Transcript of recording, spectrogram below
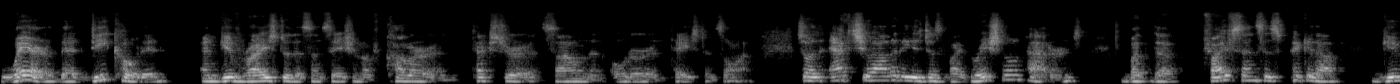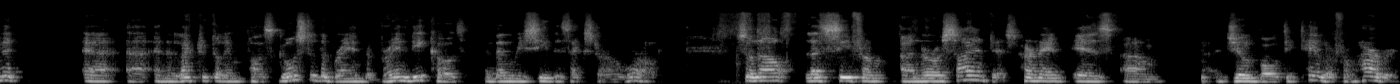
where they're decoded and give rise to the sensation of color and texture and sound and odor and taste and so on. So in actuality, it's just vibrational patterns, but the five senses pick it up, give it an electrical impulse goes to the brain, the brain decodes, and then we see this external world. So now let's see from a neuroscientist. Her name is um, Jill Bolte Taylor from Harvard.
